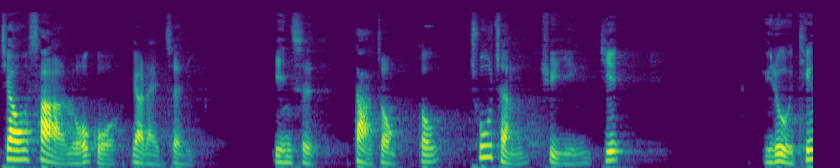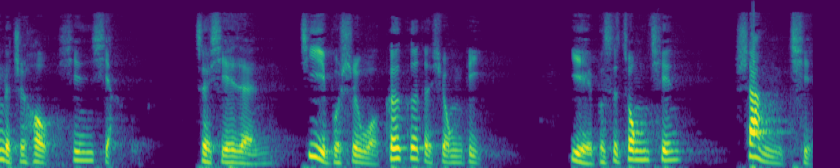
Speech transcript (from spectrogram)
焦萨罗国要来这里。”因此，大众都出城去迎接。雨露听了之后，心想：这些人既不是我哥哥的兄弟，也不是宗亲，尚且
